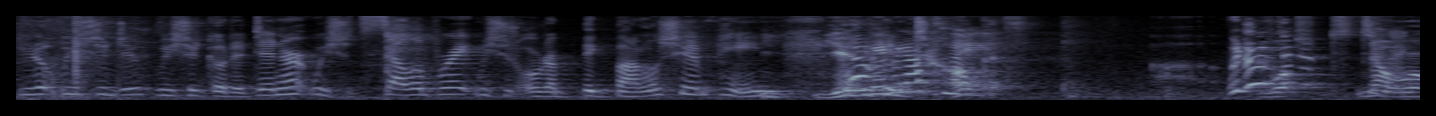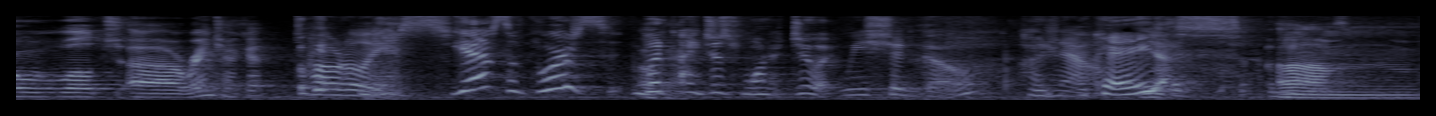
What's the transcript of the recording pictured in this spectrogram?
you know what we should do? We should go to dinner. We should celebrate. We should order a big bottle of champagne. Yeah. And we Maybe can not talk- tonight. We don't Well, have to. no, we'll, we'll uh, rain check it. Okay, Totally. Yes, yes, of course. But Okay. I just want to do it. We should go now. Okay. Yes. Um,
